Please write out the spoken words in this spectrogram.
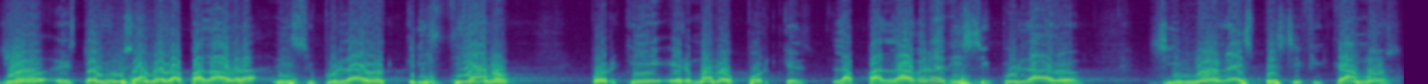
yo estoy usando la palabra discipulado cristiano. ¿Por qué, hermano? Porque la palabra discipulado, si no la especificamos,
